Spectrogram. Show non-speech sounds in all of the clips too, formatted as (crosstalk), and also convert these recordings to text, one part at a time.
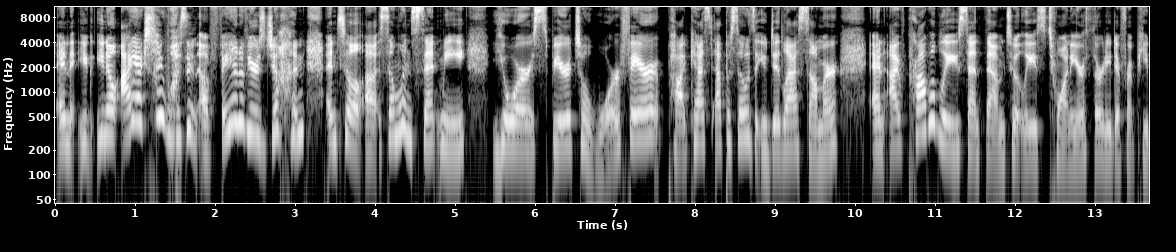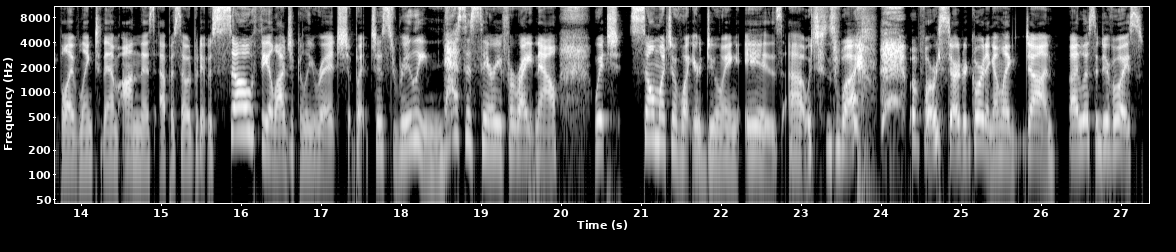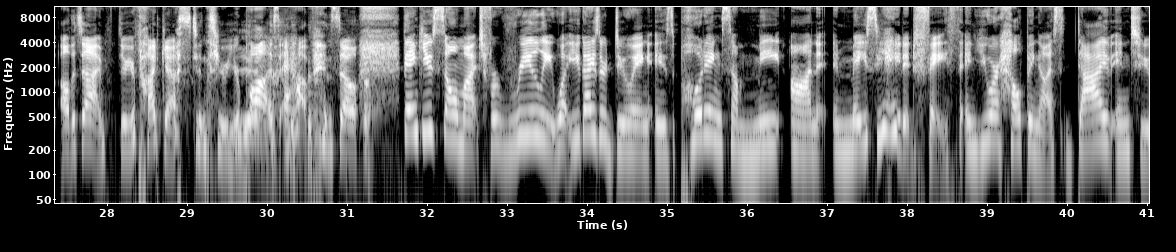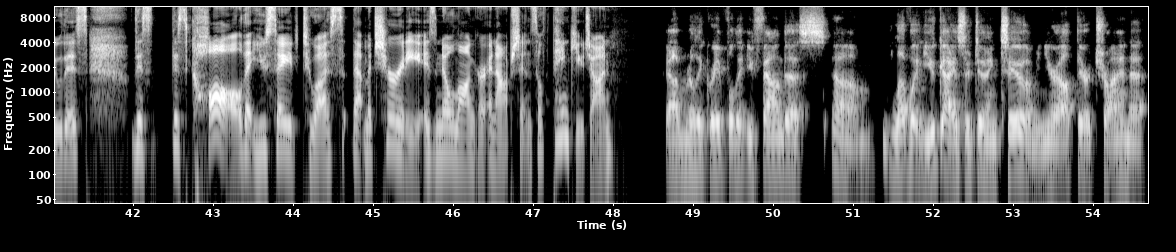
And you, you know, I actually (laughs) wasn't a fan of yours, John, until uh, someone sent me your spiritual warfare podcast episodes that you did last summer. And I've probably sent them to at least 20 or 30 different people. I've linked to them on this episode, but it was so theologically rich, but just really necessary for right now, which so much of what you're doing is, uh, (laughs) which is why (laughs) before we started recording, I'm like, John, I listen to your voice all the time through your (laughs) podcast and through your Yeah. pause app. And so (laughs) thank you so much for really what you guys are doing is putting some meat on emaciated faith and you are helping us dive into this this this call that you say to us that maturity is no longer an option. So thank you, John. I'm really grateful that you found us. Um, love what you guys are doing too. I mean, you're out there trying to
